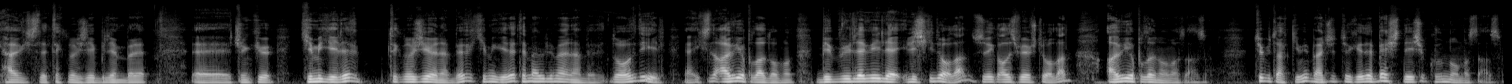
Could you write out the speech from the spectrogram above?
her ikisi de teknolojiye bilim böyle e, çünkü kimi gelir teknolojiye önem verir, kimi gelir temel bilime önem verir. Doğru değil. Yani ikisinin ayrı yapılarda olmalı. Birbirleriyle ilişkili olan, sürekli alışverişte olan ayrı yapıların olması lazım. TÜBİTAK gibi bence Türkiye'de beş değişik kurum olması lazım.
